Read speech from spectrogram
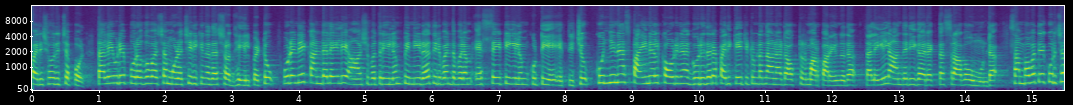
പരിശോധിച്ചപ്പോൾ തലയുടെ പുറകുവശം മുഴച്ചിരിക്കുന്നത് ശ്രദ്ധയിൽപ്പെട്ടു. ഉടനെ കണ്ടലയിലെ ആശുപത്രിയിലും പിന്നീട് തിരുവനന്തപുരം എസ് ഐ ടിയിലും കുട്ടിയെ എത്തിച്ചു. കുഞ്ഞിന് സ്പൈനൽ കോഡിന് ഗുരുതര പരിക്കേറ്റിട്ടുണ്ടെന്നാണ് ഡോക്ടർമാർ പറയുന്നത്. തലയിൽ ആന്തരിക രക്തസ്രാവവുമുണ്ട്. സംഭവത്തെക്കുറിച്ച്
